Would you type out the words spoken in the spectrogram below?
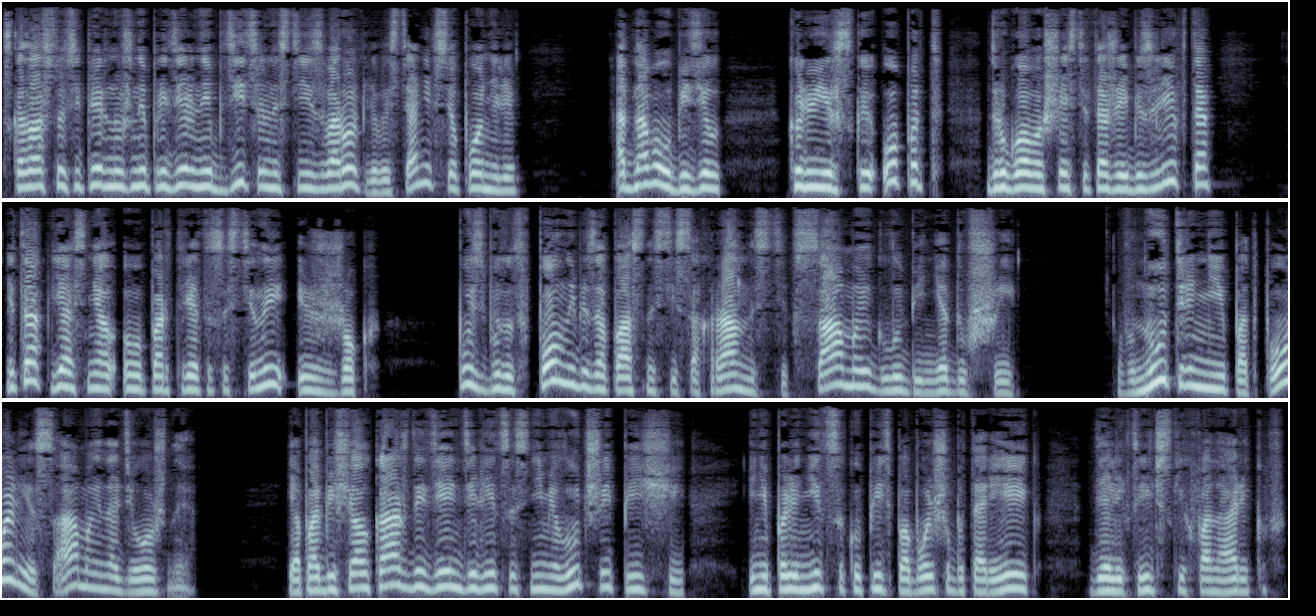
Сказал, что теперь нужны предельные бдительность и изворотливость. Они все поняли. Одного убедил калюирский опыт, другого — шесть этажей без лифта. И так я снял оба портрета со стены и сжег пусть будут в полной безопасности и сохранности в самой глубине души. Внутренние подполья самые надежные. Я пообещал каждый день делиться с ними лучшей пищей и не полениться купить побольше батареек для электрических фонариков.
